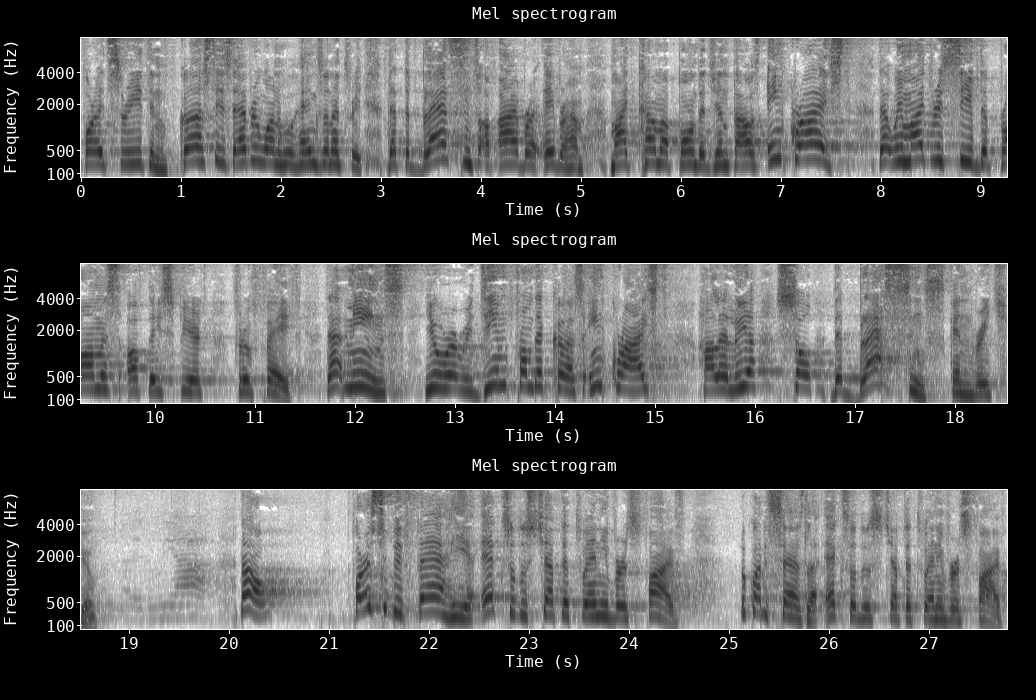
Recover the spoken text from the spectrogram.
for it's written cursed is everyone who hangs on a tree that the blessings of Abraham might come upon the Gentiles in Christ that we might receive the promise of the spirit through faith that means you were redeemed from the curse in Christ Hallelujah. So the blessings can reach you. Now, for us to be fair here, Exodus chapter 20, verse 5. Look what it says, like Exodus chapter 20, verse 5.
